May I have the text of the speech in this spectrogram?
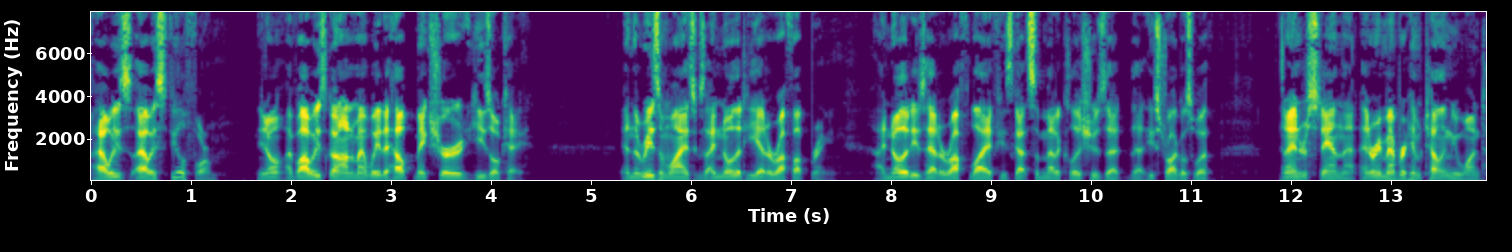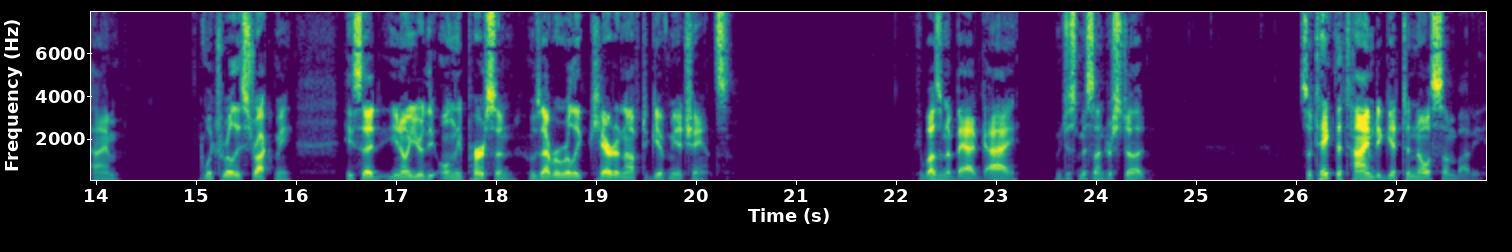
I always I always feel for him. You know, I've always gone out of my way to help make sure he's okay. And the reason why is because I know that he had a rough upbringing. I know that he's had a rough life. He's got some medical issues that, that he struggles with. And I understand that. And I remember him telling me one time, which really struck me. He said, You know, you're the only person who's ever really cared enough to give me a chance. He wasn't a bad guy, he just misunderstood. So take the time to get to know somebody,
